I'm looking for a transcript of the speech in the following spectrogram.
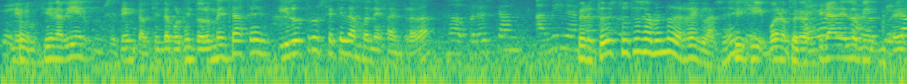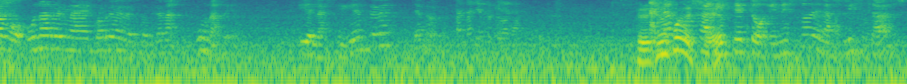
Sí. Me funciona bien un 70-80% de los mensajes y el otro se queda en bandeja de entrada. No, pero es que a, a mí me Pero entonces tú estás hablando de reglas, ¿eh? Sí, sí, bueno, pero al final es lo mismo. Que yo hago una regla de correo y me funciona una vez. Y en la siguiente vez ya no. Pero eso no Una puede cosa, ser. Niceto, en esto de las listas,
